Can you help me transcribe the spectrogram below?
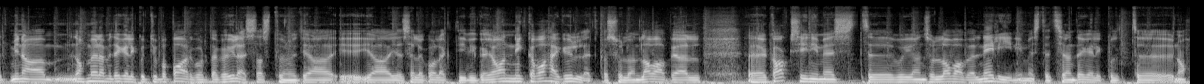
et mina, noh, me oleme tegelikult juba paar korda ka üles astunud ja, ja, ja selle kollektiiviga ja on ikka vahe küll, et kas sul on lava peal äh, kaks inimest äh, või on sul lava peal neli inimest, et see on tegelikult äh, noh,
